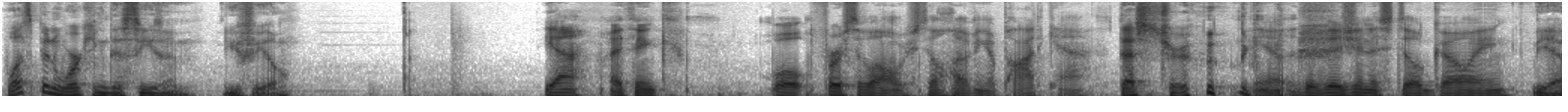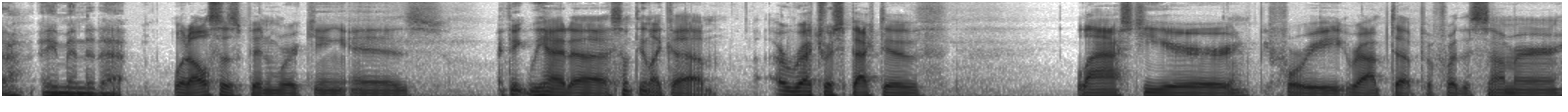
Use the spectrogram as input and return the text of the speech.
what's been working this season, you feel? Yeah, I think. Well, first of all, we're still having a podcast. That's true. You know, the vision is still going. yeah, amen to that. What else has been working is, I think we had uh, something like a a retrospective last year before we wrapped up before the summer,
